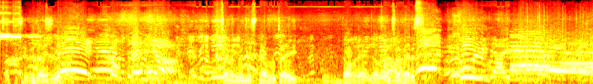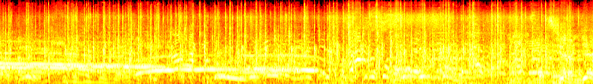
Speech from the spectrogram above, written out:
Co tu się wydarzyło? Chcemy, będziesz miał tutaj Dobre, dobre. kontrowersje. Co się tam dzieje?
